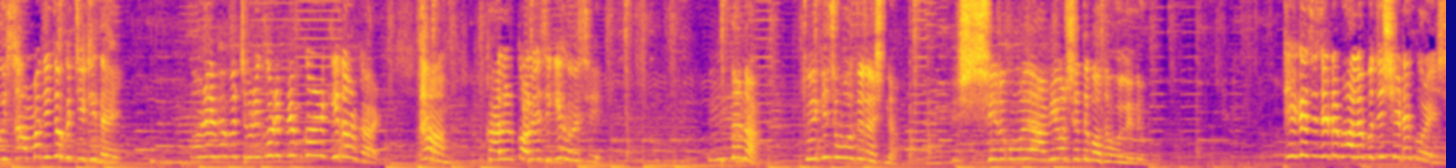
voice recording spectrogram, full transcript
ওই সাম্মাদি তোকে চিঠি দেয়। ওর এইভাবে চুরি করে প্রেম করার কি দরকার? থাম কাল কলেজে কি হয়েছে। না না তুই কিছু বলতে চাস না। সেরকম হলে আমি ওর সাথে কথা বলে নেব। ঠিক আছে যেটা ভালো বুঝিস সেটা করিস।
